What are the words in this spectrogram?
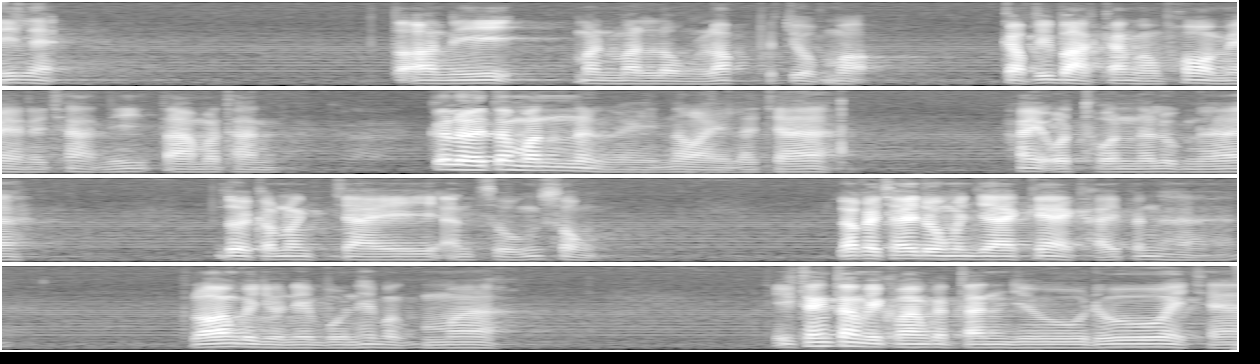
นี้แหละ ตอนนี้มันมาลงล็อกประจวบเหมาะ กับวิบากกรรมของพ่อแม่ในชาตินี้ตามมาทัน ก็เลยต้องมันเหนื่อยหน่อยละจ้าให้อดทนนะลูกนะโดยกำลังใจอันสูงส่ง แล้วก็ใช้ดวงปัญญาแก้ไขปัญหา พร้อมก็อยู่ในบุญให้มากๆอีกทั้งต้องมีความกตัญญูด้วยจ้า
